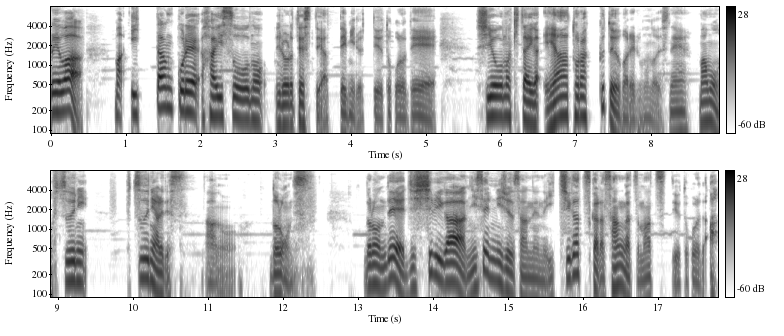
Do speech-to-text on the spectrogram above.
れは、まあ、一旦これ配送のいろいろテストやってみるっていうところで、使用の機体がエアートラックと呼ばれるものですね。まあもう普通に、普通にあれです。あの、ドローンです。ドローンで実施日が2023年の1月から3月末っていうところで、あ、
